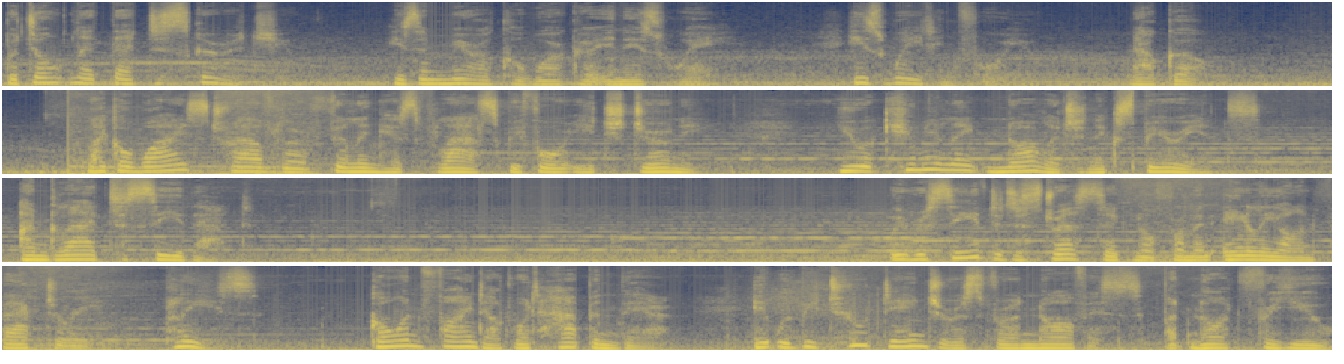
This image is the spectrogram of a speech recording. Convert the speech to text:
but don't let that discourage you. He's a miracle worker in his way. He's waiting for you. Now go. Like a wise traveler filling his flask before each journey, you accumulate knowledge and experience. I'm glad to see that. We received a distress signal from an Aelion factory. Please, go and find out what happened there. It would be too dangerous for a novice, but not for you.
